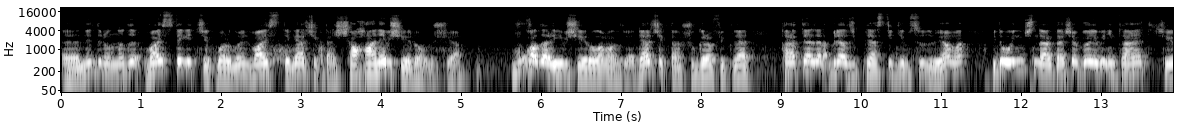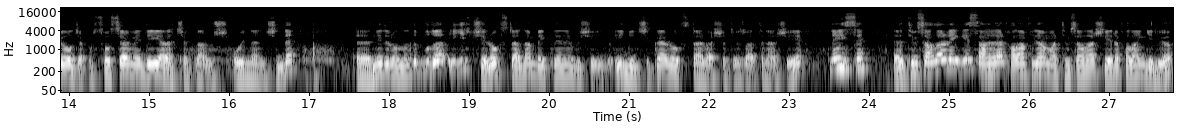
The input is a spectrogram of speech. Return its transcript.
Ee, nedir onun adı? Vice geçecek bu arada oyun. Vice gerçekten şahane bir şehir olmuş ya. Bu kadar iyi bir şehir olamaz ya. Gerçekten şu grafikler, karakterler birazcık plastikimsi duruyor ama bir de oyunun içinde arkadaşlar böyle bir internet şeyi olacakmış. Sosyal medyayı yaratacaklarmış oyunların içinde. Ee, nedir onun adı? Bu da ilginç bir şey. Rockstar'dan beklenir bir şey. İlginçlikler Rockstar başlatıyor zaten her şeyi. Neyse. E, timsahlarla ilgili sahneler falan filan var. Timsahlar şehre falan geliyor.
